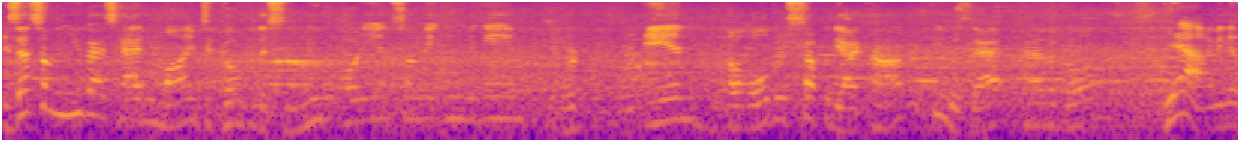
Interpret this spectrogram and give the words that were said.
is that something you guys had in mind to go for this new audience on making the game, or, or and the older stuff with the iconography? Was that kind of the goal? Yeah, I mean, a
